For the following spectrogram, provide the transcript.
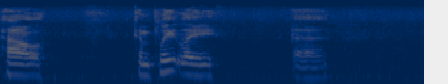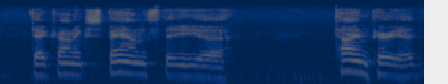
how completely uh, Tektronix spans the uh, time period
